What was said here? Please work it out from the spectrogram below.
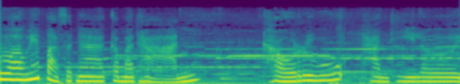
ตัววิปัสสนากรรมฐาน เขารู้ทันทีเลย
